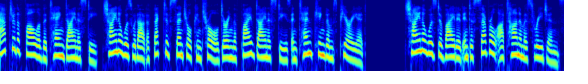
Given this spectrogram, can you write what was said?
After the fall of the Tang dynasty, China was without effective central control during the Five Dynasties and Ten Kingdoms period. China was divided into several autonomous regions.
